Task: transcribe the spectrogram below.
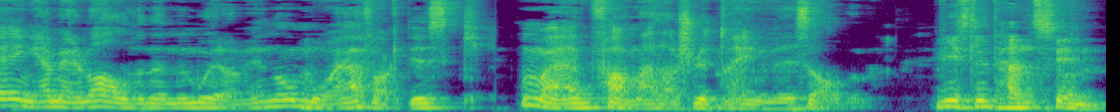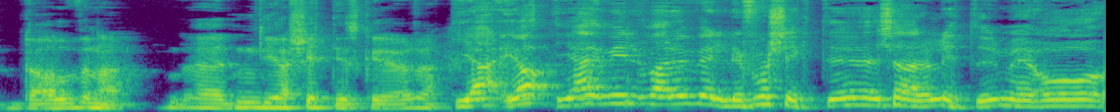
henger jeg mer med alvene enn med mora mi. Nå må jeg faktisk Nå må jeg faen meg ta slutt å henge med disse alvene. Vis litt hensyn til alvene. Det- De har skitt de skal gjøre. Ja, ja, jeg vil være veldig forsiktig, kjære lytter, med å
